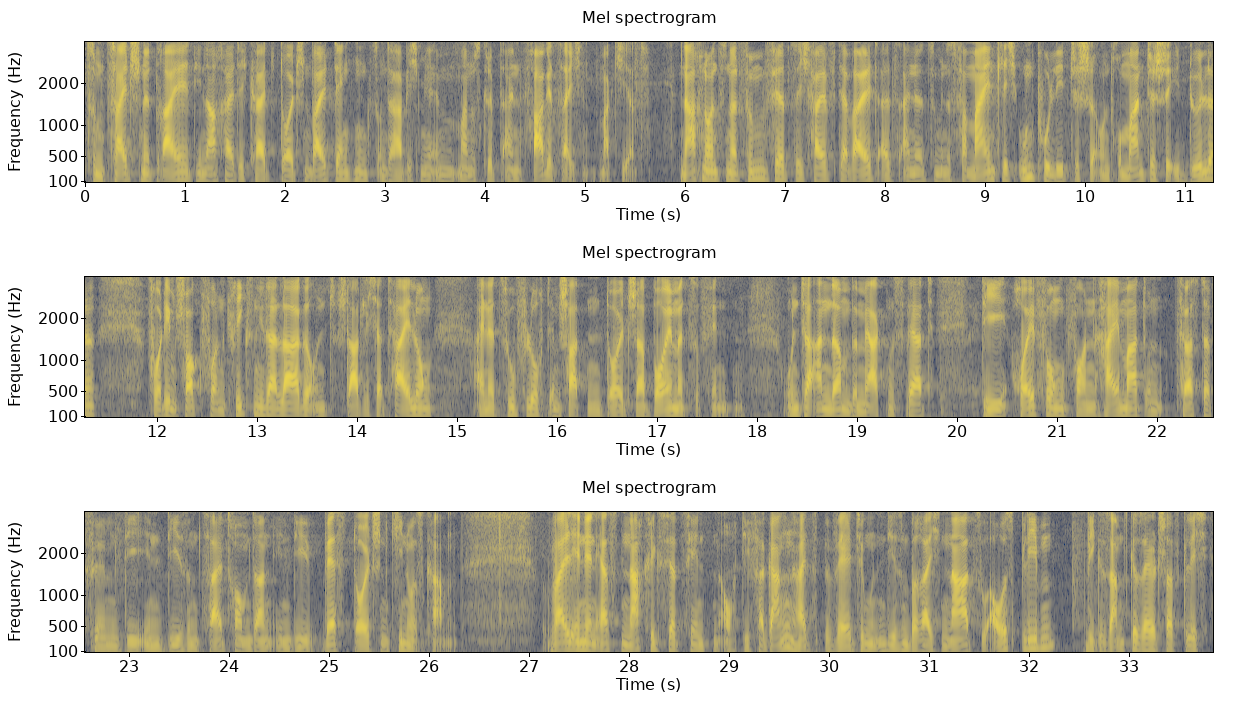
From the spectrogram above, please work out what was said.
zum Zeitschnitt 3 die Nachhaltigkeit deutschen Walddenkens und da habe ich mir im Manuskript ein Fragezeichen markiert. Nach 1945 half der Wald als eine zumindest vermeintlich unpolitische und romantische Idylle vor dem Schock von Kriegsniederlage und staatlicher Teilung eine Zuflucht im Schatten deutscher Bäume zu finden. Unter anderem bemerkenswert die Häufung von Heimat- und Försterfilmen, die in diesem Zeitraum dann in die westdeutschen Kinos kamen weil in den ersten Nachkriegsjahrzehnten auch die Vergangenheitsbewältigung in diesem Bereich nahezu ausblieben, wie gesamtgesellschaftlich,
